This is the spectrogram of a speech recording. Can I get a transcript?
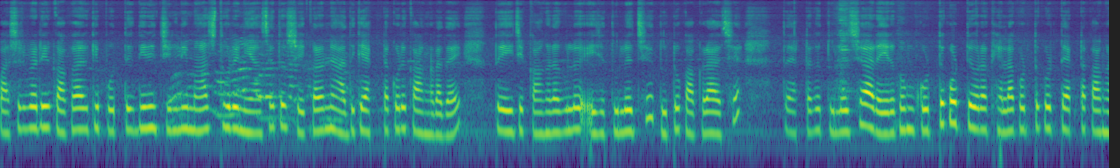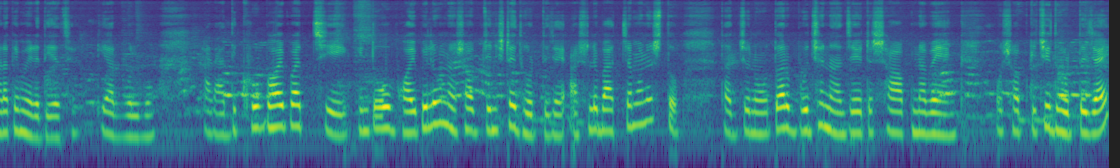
পাশের বাড়ির কাকা আর কি প্রত্যেক দিনই চিংড়ি মাছ ধরে নিয়ে আসে, তো সেই কারণে আদিকে একটা করে কাঁকড়া দেয়। তো এই যে কাঁকড়াগুলো এই যে তুলেছে, দুটো কাঁকড়া আছে, তো একটাকে তুলেছে আর এরকম করতে করতে, ওরা খেলা করতে করতে একটা কাঁকড়াকে মেরে দিয়েছে, কি আর বলব। আর আদি খুব ভয় পাচ্ছে, কিন্তু ও ভয় পেলেও না সব জিনিসটাই ধরতে যায়। আসলে বাচ্চা মানুষ তো, তার জন্য ও তো আর বোঝে না যে এটা সাপ না ব্যাঙ, ও সব কিছুই ধরতে যায়।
